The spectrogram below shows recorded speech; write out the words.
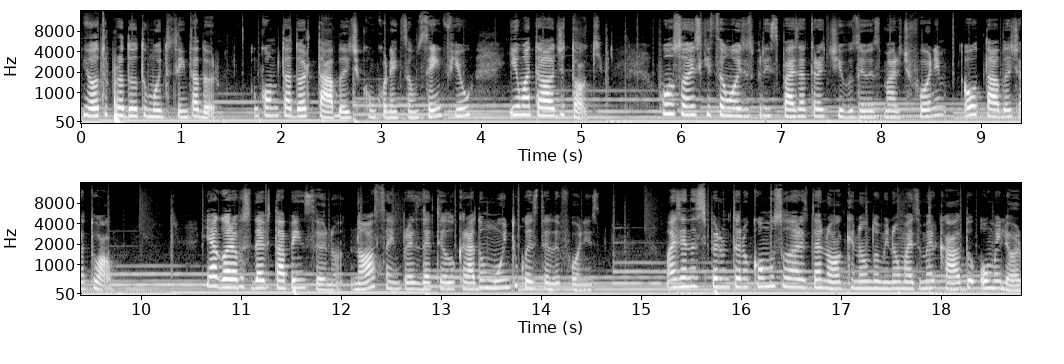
E outro produto muito tentador, um computador tablet com conexão sem fio e uma tela de toque funções que são hoje os principais atrativos em um smartphone ou tablet atual. E agora você deve estar pensando, nossa, a empresa deve ter lucrado muito com esses telefones. Mas ainda se perguntando como os celulares da Nokia não dominam mais o mercado, ou melhor,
